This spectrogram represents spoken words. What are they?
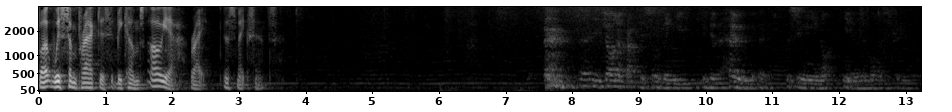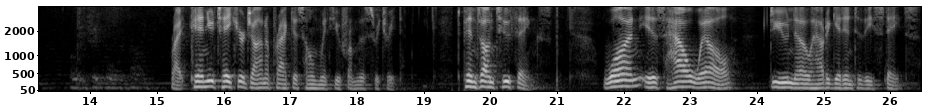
But with some practice, it becomes, oh, yeah, right, this makes sense. Right. Can you take your jhana practice home with you from this retreat? Depends on two things. One is how well do you know how to get into these states?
